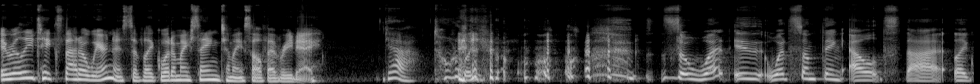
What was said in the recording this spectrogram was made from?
it really takes that awareness of like what am I saying to myself every day? Yeah, totally. so what is what's something else that like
